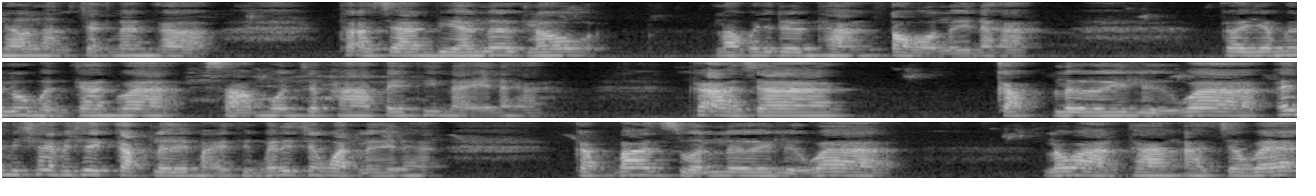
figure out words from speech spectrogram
แล้วหลังจากนั้นก็ ถ้าอาจารย์เบียร์เลิกแล้วเราก็จะเดินทางต่อเลยนะคะ ก็ยังไม่รู้เหมือนกันว่าสามมนจะพาไปที่ไหนนะคะ ก็อาจจะกลับเลยหรือว่าเอ้ยไม่ใช่ไม่ใช่กลับเลย หมายถึงไม่ได้จังหวัดเลยนะคะ กลับบ้านสวนเลยหรือว่า ระหว่างทางอาจจะแวะ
